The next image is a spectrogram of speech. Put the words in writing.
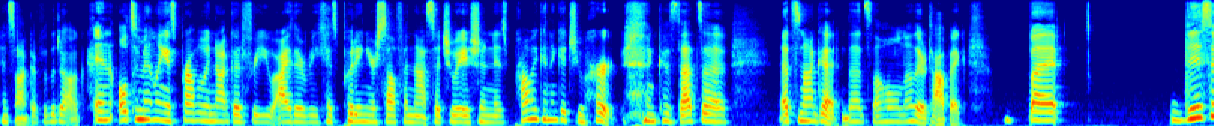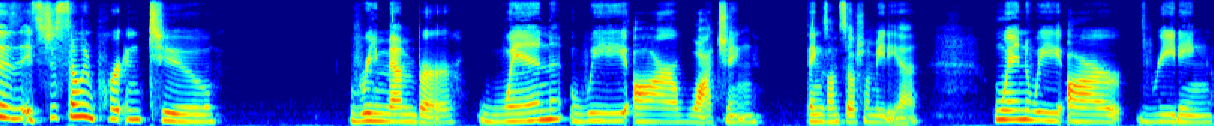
It's not good for the dog. And ultimately, it's probably not good for you either because putting yourself in that situation is probably going to get you hurt because that's a that's not good. That's a whole nother topic. But this is, it's just so important to remember when we are watching things on social media, when we are reading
